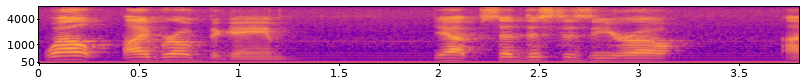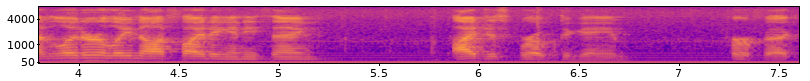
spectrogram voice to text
Well, I broke the game. Yep, set this to zero. I'm literally not fighting anything. I just broke the game. Perfect.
